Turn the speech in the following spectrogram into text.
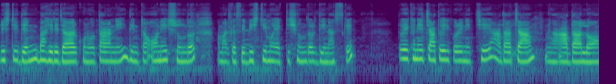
বৃষ্টির দিন, বাহিরে যাওয়ার কোনো তাড়া নেই, দিনটা অনেক সুন্দর। আমার কাছে বৃষ্টিময় একটি সুন্দর দিন আজকে। তো এখানে চা তৈরি করে নিচ্ছি। আদা চা আদা, লং,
